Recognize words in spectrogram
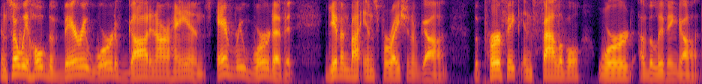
And so we hold the very Word of God in our hands, every word of it given by inspiration of God, the perfect, infallible Word of the living God.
